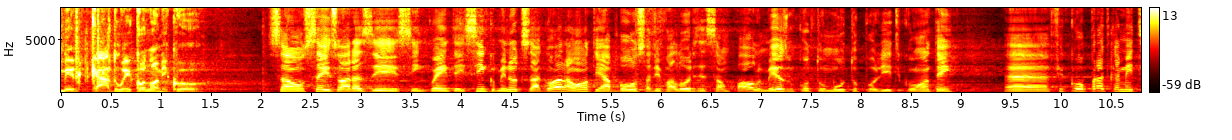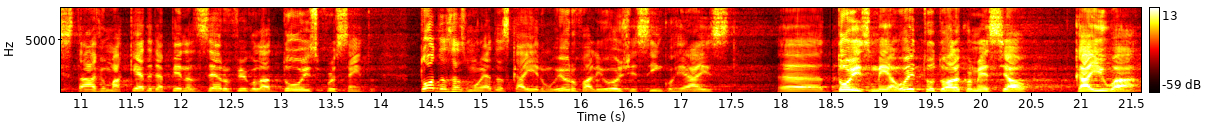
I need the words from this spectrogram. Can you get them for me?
Mercado Econômico. São 6 horas e 55 minutos agora. Ontem a Bolsa de Valores de São Paulo, mesmo com tumulto político ontem, é, ficou praticamente estável, uma queda de apenas 0,2%. Todas as moedas caíram. O euro vale hoje R$ 5,268, o dólar comercial caiu a R$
